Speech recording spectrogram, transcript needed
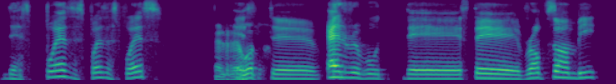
después, después, después, El reboot. este, el reboot de este Rob Zombie,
